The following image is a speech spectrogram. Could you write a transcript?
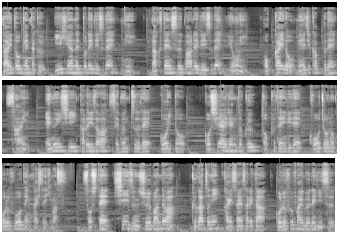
大東建託イーヘアネットレディスで2位、楽天スーパーレディスで4位、北海道明治カップで3位、NEC 軽井沢セブンツーで5位と5試合連続トップ10入りで好調のゴルフを展開していきます。そしてシーズン終盤では9月に開催されたゴルフ5レディース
